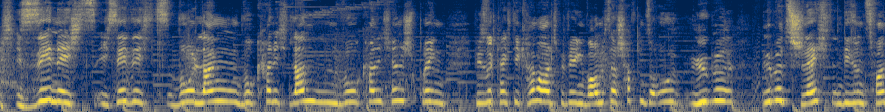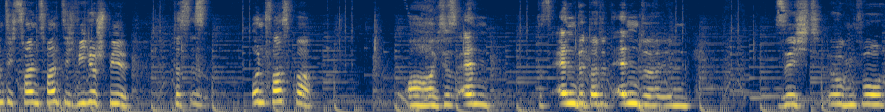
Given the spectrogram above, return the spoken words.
Ich, ich sehe nichts. Ich sehe nichts. Wo lang? Wo kann ich landen? Wo kann ich hinspringen? Wieso kann ich die Kamera nicht bewegen? Warum ist das Schaffen so übel, übelst schlecht in diesem 2022 Videospiel? Das ist unfassbar. Oh, das N. Das N bedeutet Ende in Sicht irgendwo.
